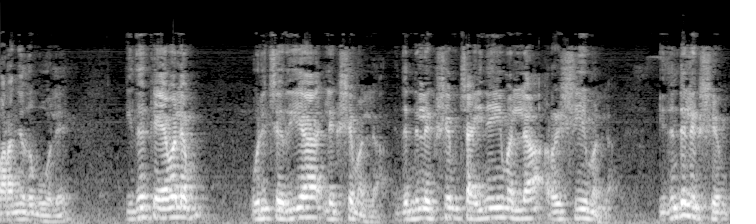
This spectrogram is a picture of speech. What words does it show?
പറഞ്ഞതുപോലെ ഇത് കേവലം ഒരു ചെറിയ ലക്ഷ്യമല്ല. ഇതിന്റെ ലക്ഷ്യം ചൈനയുമല്ല റഷ്യയുമല്ല. ഇതിന്റെ ലക്ഷ്യം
